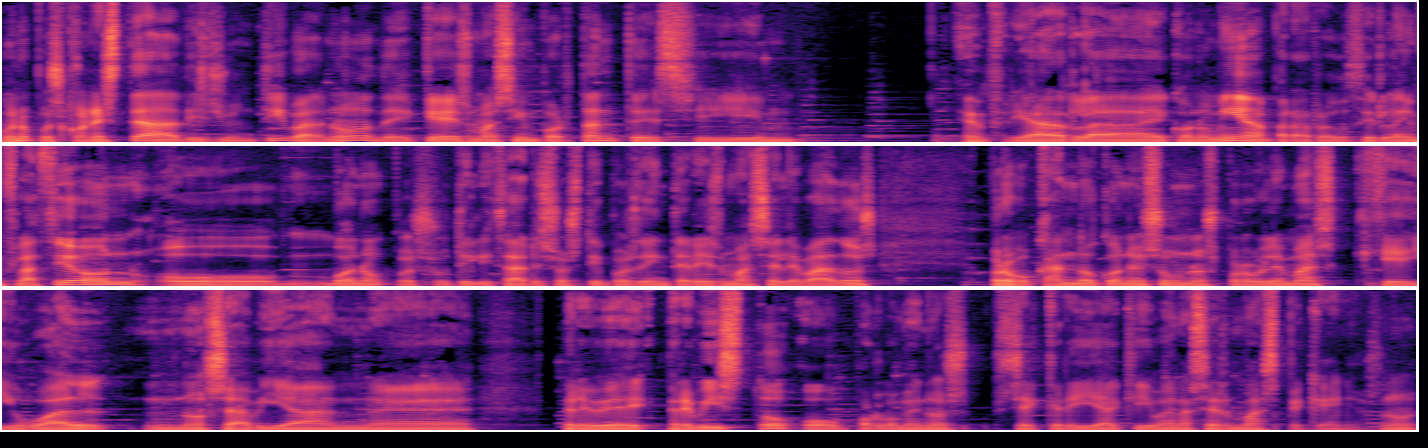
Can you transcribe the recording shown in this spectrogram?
bueno, pues con esta disyuntiva, ¿no? De qué es más importante, si enfriar la economía para reducir la inflación o, bueno, pues utilizar esos tipos de interés más elevados, provocando con eso unos problemas que igual no se habían eh, previsto o por lo menos se creía que iban a ser más pequeños, ¿no?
